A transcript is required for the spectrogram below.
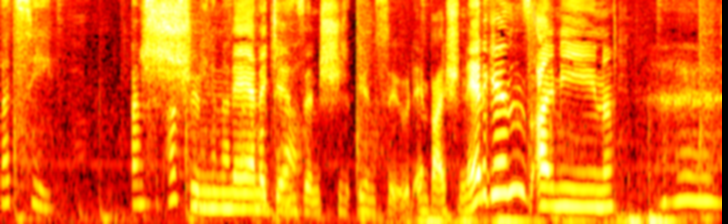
Let's see. I'm supposed to meet him shenanigans ensued. And by shenanigans, I mean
